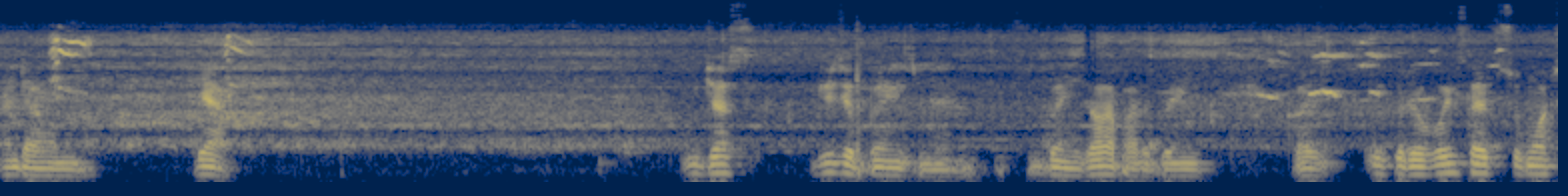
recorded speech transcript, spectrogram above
And, um, yeah. You just use your brains, man. It's brains, all about the brains. Because we could have wasted so much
